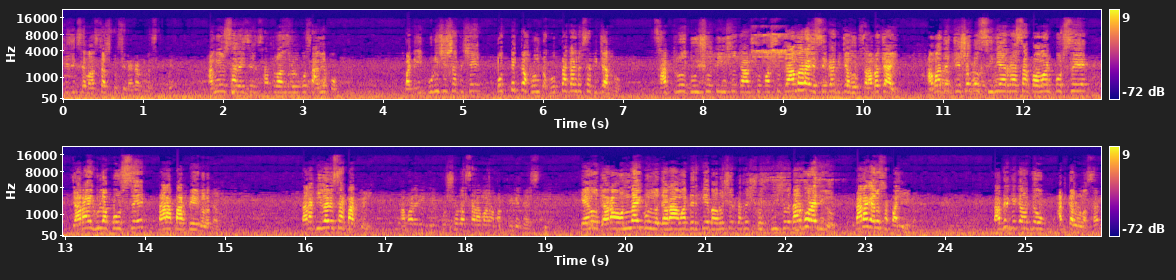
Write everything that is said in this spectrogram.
ফিজিক্সে মাস্টার্স করছি ঢাকা কলেজ থেকে। আমিও স্যার এই ছাত্র আন্দোলন করছি আমিও পক্ষে। বাট এই পুলিশের সাথে সে প্রত্যেকটা হত্যা- হত্যাকাণ্ডের স্যার বিচার হোক। ছাত্র দুইশো তিনশো চারশো পাঁচশো যা মারা গেছে এটা বিচার হোক স্যার আমরা চাই। আমাদের যে সকল সিনিয়ররা স্যার কমান্ড করছে যারা এগুলা করছে তারা পার পেয়ে গেল কেন? তারা কীভাবে স্যার পার পেল? আমার এই প্রশ্নটা স্যার আমার আমার থেকে স্যার। কেন যারা অন্যায় করল, যারা আমাদেরকে মানুষের কাছে শত্রু হিসেবে দাঁড় করাই দিল, তারা কেন স্যার পালিয়ে গেল? তাদেরকে কেন কেউ আটকালো না স্যার?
